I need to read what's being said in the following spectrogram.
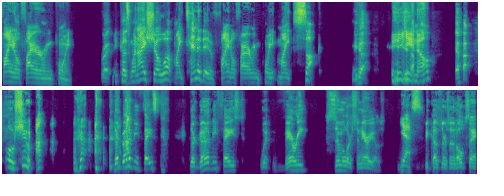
final firing point. Right. Because when I show up, my tentative final firing point might suck. Yeah. you yeah. know? Yeah. Oh shoot. they're gonna be faced they're gonna be faced with very similar scenarios. Yes. Because there's an old saying,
